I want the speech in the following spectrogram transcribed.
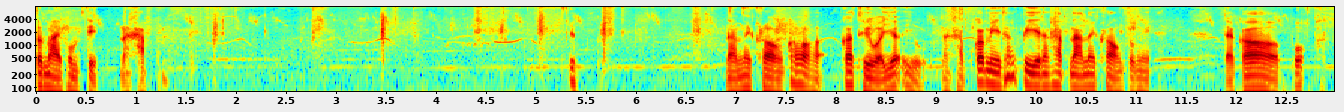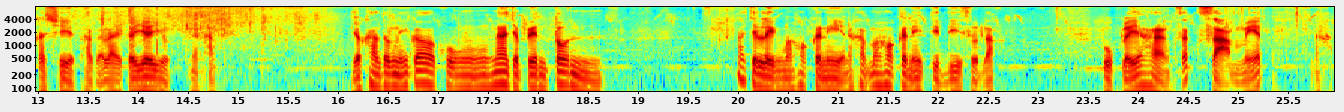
ต้นไม้ผมติดนะครับน้ำในคลองก็ก็ถือว่าเยอะอยู่นะครับ ก็มีทั้งปีนะครับ น้ำในคลองตรงนี้ แต่ก็พวกผักกระเฉดผักอะไรก็เยอะอยู่นะครับ เดี๋ยวคันตรงนี้ก็คงน่าจะเป็นต้น น่าจะเล็งมาฮอกกานีนะครับมาฮอกกานีติดดีสุดแล้ว ปลูกระยะห่างสัก 3 เมตรนะครับ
